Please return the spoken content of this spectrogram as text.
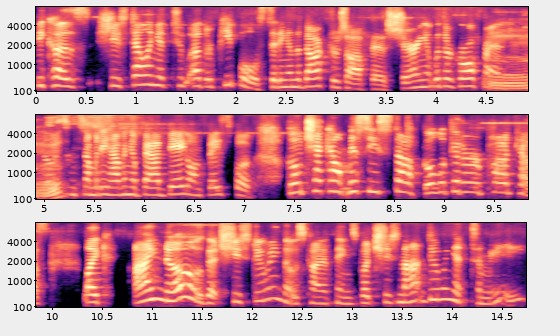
because she's telling it to other people sitting in the doctor's office, sharing it with her girlfriend, Mhm. noticing somebody having a bad day on Facebook. Go check out Missy's stuff. Go look at her podcast. Like I know that she's doing those kind of things, but she's not doing it to me.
